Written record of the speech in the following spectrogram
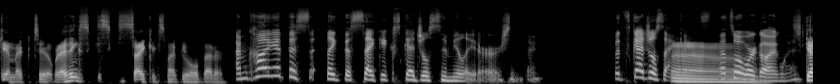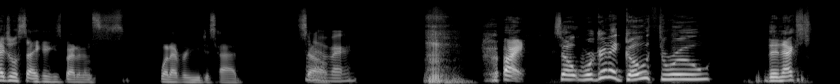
gimmick too, but I think psychics might be a little better. I'm calling it this like the psychic schedule simulator or something. But schedule psychics. That's what we're Uh, going with. Schedule psychic is better than whatever you just had. So Whatever. All right. So we're gonna go through the next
